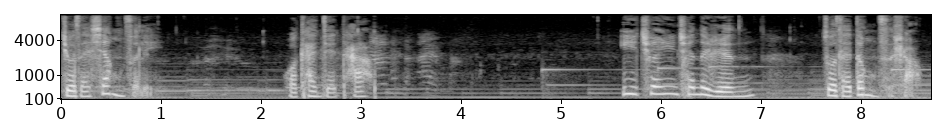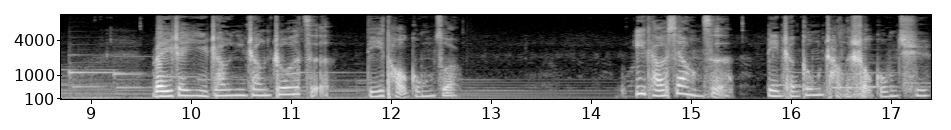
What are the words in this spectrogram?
就在巷子里。我看见他，一圈一圈的人坐在凳子上，围着一张一张桌子低头工作。一条巷子变成工厂的手工区。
